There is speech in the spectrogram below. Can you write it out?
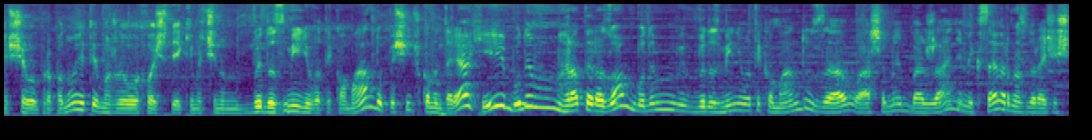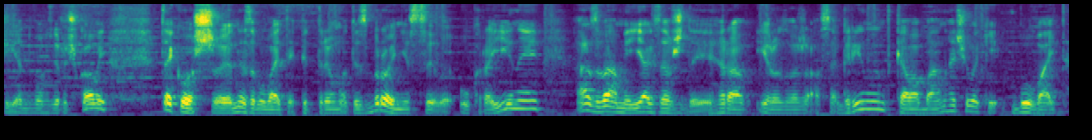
е, що ви пропонуєте. Можливо, ви хочете якимось чином видозмінювати команду. Пишіть в коментарях і будемо грати разом, будемо видозмінювати команду за вашими бажаннями. Ксевер нас, до речі, ще є двохзірочковий. Також е, не забувайте підтримувати Збройні Сили України. А з вами, як завжди, грав і розважався Грінленд, Кавабанга, чуваки. Бувайте!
